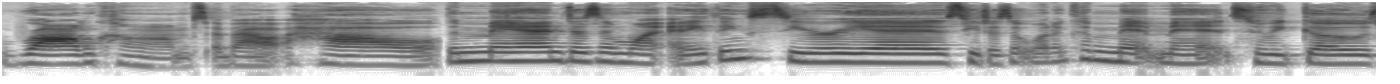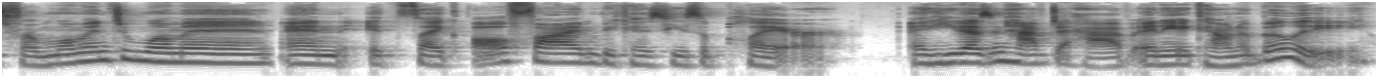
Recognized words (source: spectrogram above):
rom coms about how the man doesn't want anything serious. He doesn't want a commitment. So he goes from woman to woman and it's like all fine because he's a player and he doesn't have to have any accountability.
